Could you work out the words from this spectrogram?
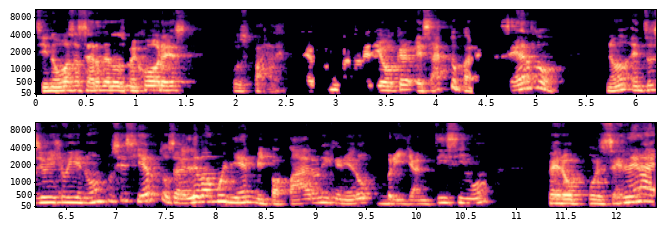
si no vas a ser de los mejores, pues para ser más mediocre, exacto, para hacerlo, ¿no? Entonces yo dije, oye, no, pues sí es cierto, o sea, él le va muy bien, mi papá era un ingeniero brillantísimo, pero pues él era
